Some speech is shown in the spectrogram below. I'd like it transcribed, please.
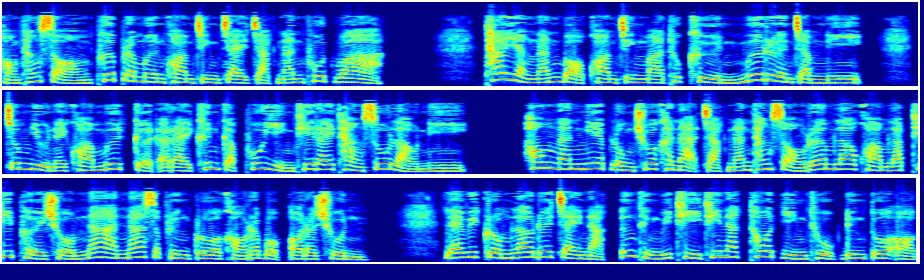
ของทั้งสอง เพื่อประเมินความจริงใจจากนั้นพูดว่า ถ้าอย่างนั้นบอกความจริงมาทุกคืนเมื่อเรือนจำนี้ จมอยู่ในความมืดเกิดอะไรขึ้นกับผู้หญิงที่ไร้ทางสู้เหล่านี้ ห้องนั้นเงียบลงชั่วขณะจากนั้นทั้งสองเริ่มเล่าความลับที่เผยโฉมหน้าอันน่าสะพรึงกลัวของระบบอรชุน และวิกรมเล่าด้วยใจหนัก อึ้งถึงวิธีที่นักโทษหญิงถูกดึงตัวออก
